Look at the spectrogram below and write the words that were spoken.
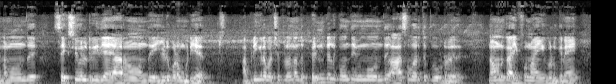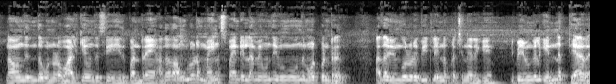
நம்ம வந்து செக்ஸுவல் ரீதியாக யாரும் வந்து ஈடுபட முடியாது. அப்படிங்கிற பட்சத்தில் வந்து அந்த பெண்களுக்கு வந்து இவங்க வந்து ஆசைவாரத்துக்கு கூப்பிடுறது. நான் உனக்கு ஐஃபோன் வாங்கி கொடுக்குறேன். நான் வந்து இந்த உன்னோட வாழ்க்கையை வந்து சி- இது பண்ணுறேன் அதாவது அவங்களோட மைனஸ் பாயிண்ட் எல்லாமே வந்து இவங்க வந்து நோட் பண்ணுறது அதான் இவங்களோட வீட்டில் என்ன பிரச்சனை இருக்குது இப்போ இவங்களுக்கு என்ன தேவை?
